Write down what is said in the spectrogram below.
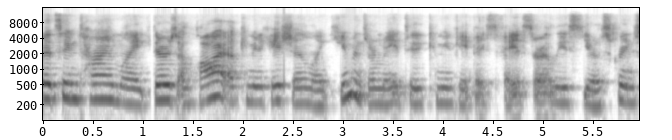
But at the same time, like there's a lot of communication, like humans are made to communicate face to face or at least, you know, screen to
